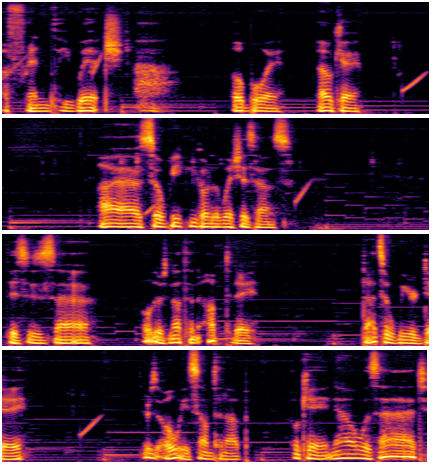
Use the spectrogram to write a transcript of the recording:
A friendly witch. Oh boy. Okay. Uh, so we can go to the witch's house. This is, uh... Oh, there's nothing up today. That's a weird day. There's always something up. Okay, now was that...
